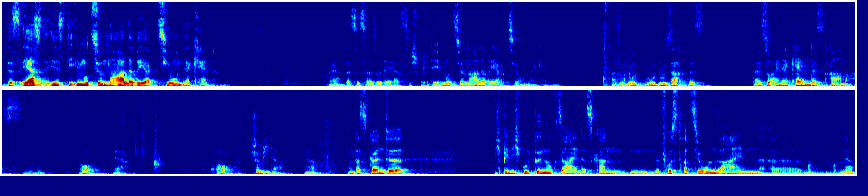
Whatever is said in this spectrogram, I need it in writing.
Das erste ist die emotionale Reaktion erkennen. Ja, das ist also der erste Schritt, die emotionale Reaktion erkennen. Also wo, wo du sagtest, da ist so ein Erkennen des Dramas. Oh, ja. Oh, schon wieder. Ja? Und das könnte, ich bin nicht gut genug sein, das kann eine Frustration sein. Äh, ja?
